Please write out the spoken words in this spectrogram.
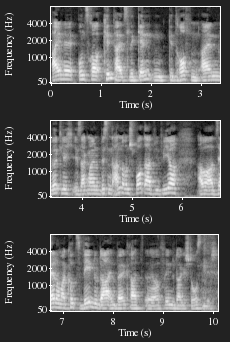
eine unserer Kindheitslegenden getroffen. Einen wirklich, ich sag mal, ein bisschen anderen Sportart wie wir. Aber erzähl doch mal kurz, wen du da in Belgrad, äh, auf wen du da gestoßen bist.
